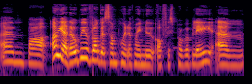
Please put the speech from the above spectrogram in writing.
Um, but oh yeah, there will be a vlog at some point of my new office probably. Um,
